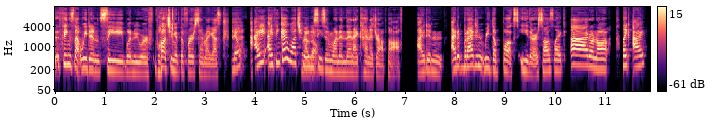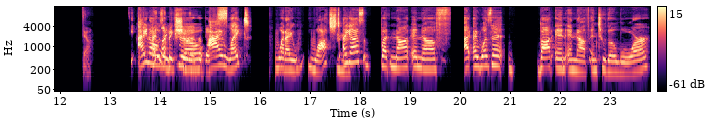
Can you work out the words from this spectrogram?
things that we didn't see when we were watching it the first time, I guess. Nope. I I think I watched maybe season one and then I kind of dropped off. I didn't. I did, but I didn't read the books either. So I was like, I don't know. Like I, yeah, I know I it was a big the, show. The I liked what I watched, mm-hmm. I guess, but not enough. I, I wasn't bought in enough into the lore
